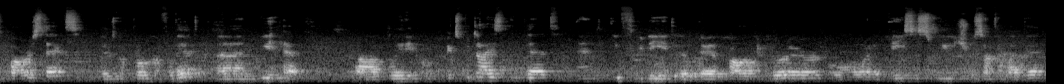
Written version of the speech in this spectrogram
power stacks, there's no problem for that, and we have uh, plenty of expertise in that, and if we need a, power converter or an AC switch or something like that,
